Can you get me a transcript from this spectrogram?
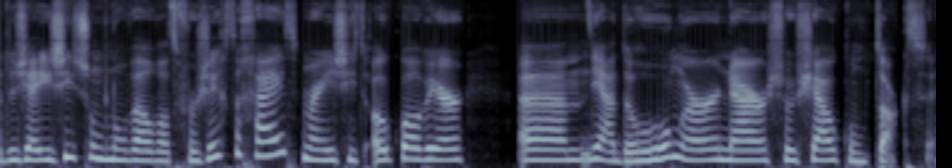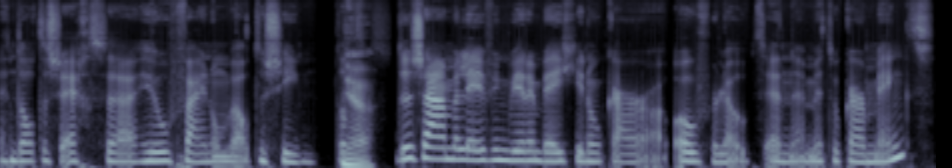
Dus ja, je ziet soms nog wel wat voorzichtigheid. Maar je ziet ook wel weer ehm, ja, de honger naar sociaal contact. En dat is echt heel fijn om wel te zien. Dat Ja. de samenleving weer een beetje in elkaar overloopt en met elkaar mengt.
